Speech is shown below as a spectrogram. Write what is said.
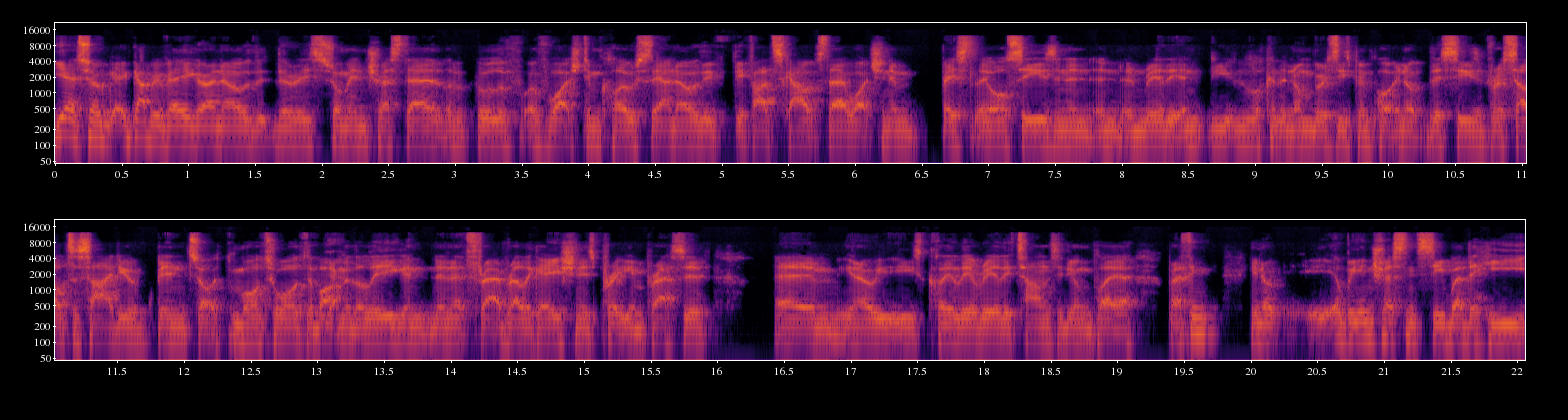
Yeah, so Gabri Veiga, I know that there is some interest there. Liverpool have, have, watched him closely. I know they've, they've had scouts there watching him basically all season, and, and, and really, and you look at the numbers he's been putting up this season for a Celta side who have been sort of more towards the bottom yeah. of the league and, and at threat of relegation is pretty impressive. Um, you know, he's clearly a really talented young player. But I think, you know, it'll be interesting to see whether he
